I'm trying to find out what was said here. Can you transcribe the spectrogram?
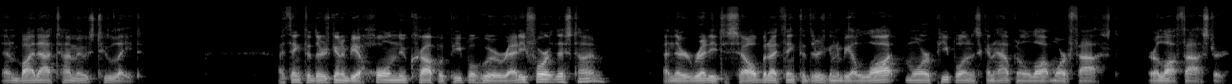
and by that time it was too late. I think that there's going to be a whole new crop of people who are ready for it this time and they're ready to sell, but I think that there's going to be a lot more people and it's going to happen a lot more fast or a lot faster.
